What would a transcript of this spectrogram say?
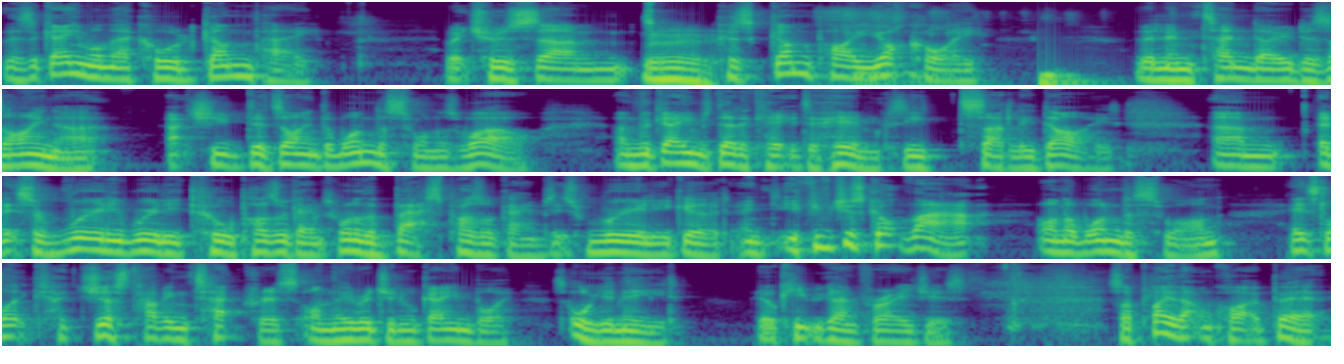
There's a game on there called Gunpei, which was because Gunpei Yokoi, the Nintendo designer, actually designed the Wonder Swan as well, and the game's dedicated to him because he sadly died. Um, and it's a really, really cool puzzle game. It's one of the best puzzle games. It's really good. And if you've just got that on a Wonder Swan, it's like just having Tetris on the original Game Boy. It's all you need. It'll keep you going for ages. So I play that one quite a bit.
